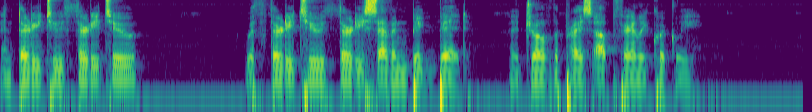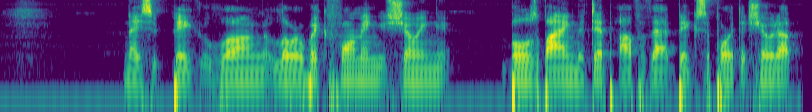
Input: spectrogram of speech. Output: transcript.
and 32.32 with 32.37 big bid that drove the price up fairly quickly. Nice big long lower wick forming showing bulls buying the dip off of that big support that showed up.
